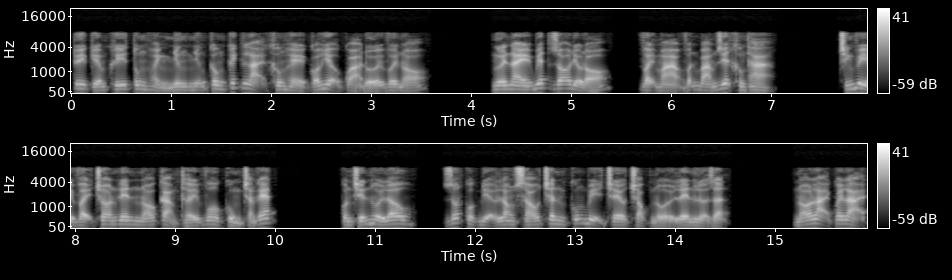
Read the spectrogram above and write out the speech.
tuy kiếm khí tung hoành nhưng những công kích lại không hề có hiệu quả đối với nó. Người này biết rõ điều đó, vậy mà vẫn bám giết không tha. Chính vì vậy cho nên nó cảm thấy vô cùng chán ghét. Quân chiến hồi lâu, rốt cuộc địa long sáu chân cũng bị treo chọc nổi lên lửa giận. Nó lại quay lại,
